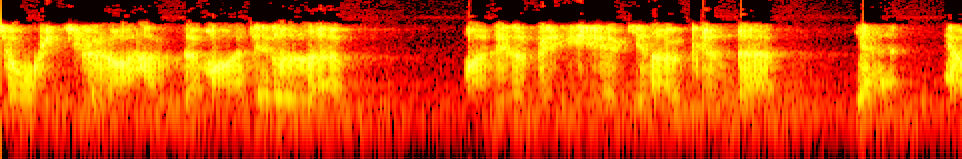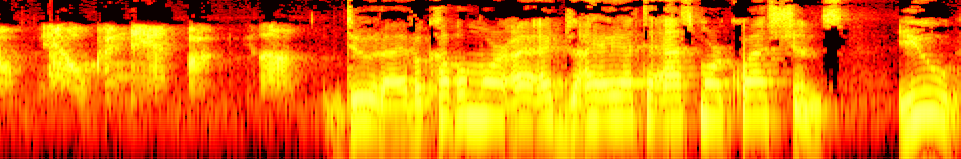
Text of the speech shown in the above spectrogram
talking to you, and I hope that my little uh, my little bit here, you know, can uh, yeah help help in the effort. You know. Dude, I have a couple more. I, I, I had to ask more questions. You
